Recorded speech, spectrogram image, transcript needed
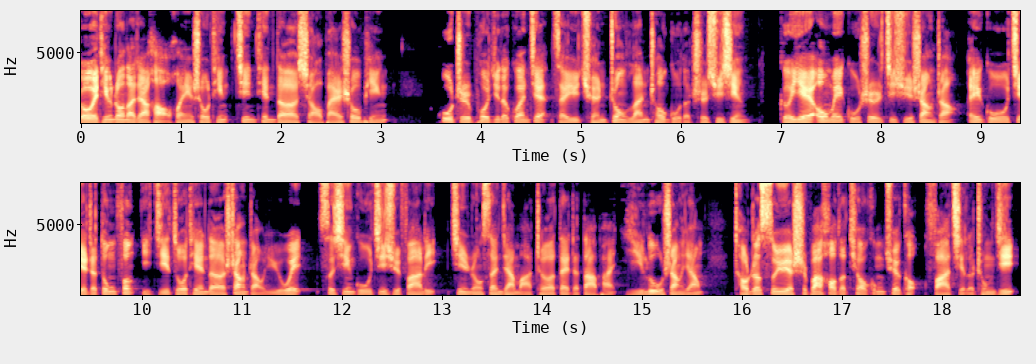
各位听众，大家好，欢迎收听今天的小白收评。沪指破局的关键在于权重蓝筹股的持续性。隔夜，欧美股市继续上涨，A 股借着东风以及昨天的上涨余威，次新股继续发力，金融三驾马车带着大盘一路上扬，朝着四月十八号的跳空缺口发起了冲击。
